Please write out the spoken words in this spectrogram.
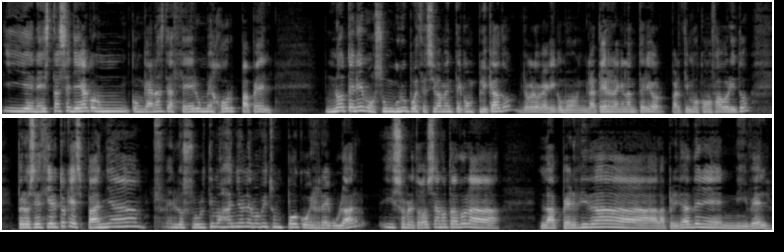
y en esta se llega con, con ganas de hacer un mejor papel. No tenemos un grupo excesivamente complicado, yo creo que aquí como Inglaterra en el anterior partimos como favorito, pero sí es cierto que España en los últimos años le hemos visto un poco irregular y sobre todo se ha notado la, la pérdida, la pérdida de nivel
